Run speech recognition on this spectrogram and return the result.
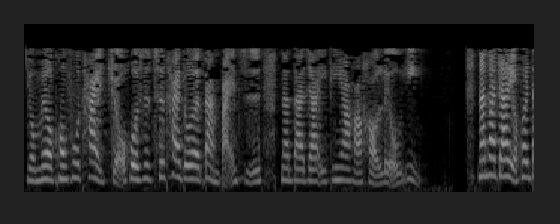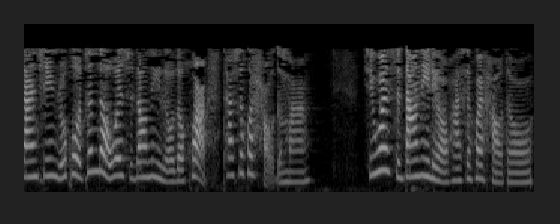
有没有空腹太久，或是吃太多的蛋白质，那大家一定要好好留意。那大家也会担心，如果真的有胃食道逆流的话，它是会好的吗？其实胃食道逆流的话是会好的哦。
